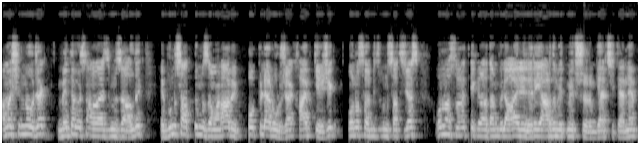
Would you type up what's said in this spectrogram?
Ama şimdi ne olacak? Metaverse analizimizi aldık. E, bunu sattığımız zaman abi popüler olacak. Hype gelecek. Ondan sonra biz bunu satacağız. Ondan sonra tekrardan böyle ailelere yardım etmek istiyorum gerçekten. de.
